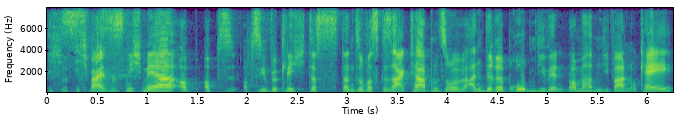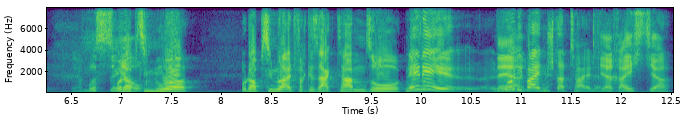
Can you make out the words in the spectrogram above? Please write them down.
ich, ich, weiß es nicht mehr, ob, ob, sie- ob sie wirklich das dann sowas gesagt haben. So andere Proben, die wir entnommen haben, die waren okay. ja, musste Oder ja ob sie nur. Oder ob sie nur einfach gesagt haben, so, nee, Also, nee, nur die beiden Stadtteile. Ja, reicht ja.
